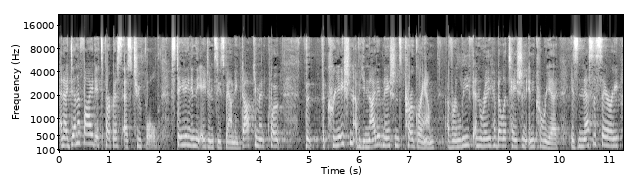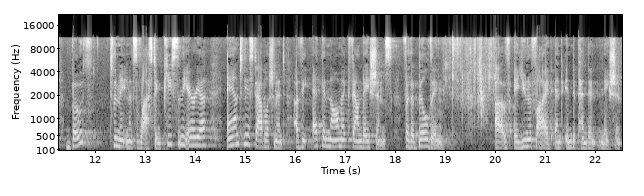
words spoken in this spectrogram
and identified its purpose as twofold, stating in the agency's founding document, quote, the, the, creation of a United Nations program of relief and rehabilitation in Korea is necessary both to the maintenance of lasting peace in the area and to the establishment of the economic foundations for the building of a unified and independent nation.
